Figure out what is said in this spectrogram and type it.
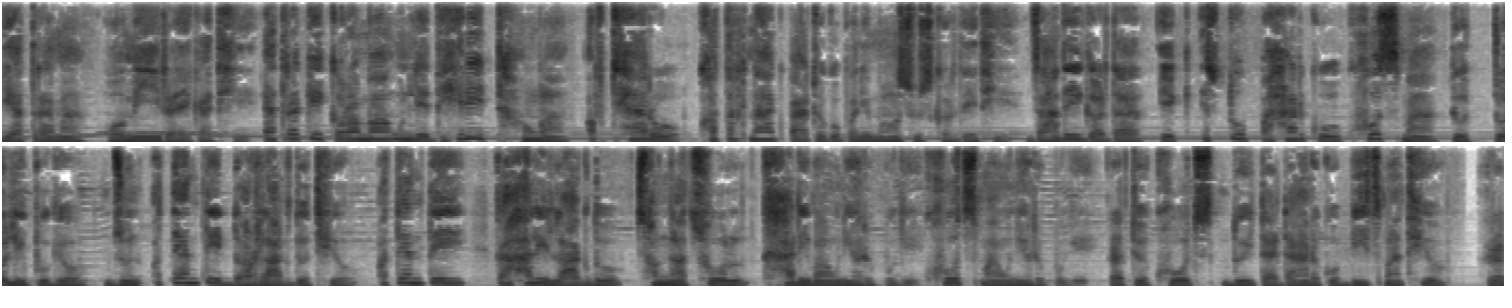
यात्रामा होमिरहेका थिए। यात्राकै क्रममा उनले धेरै ठाउँमा अप्ठ्यारो खतरनाक बाटोको पनि महसुस गर्दै थिए। जाँदै गर्दा एक यस्तो पहाडको खोजमा त्यो टोली पुग्यो जुन अत्यन्तै डरलाग्दो थियो अत्यन्तै कहाली लाग्दो छङ्गाछोल खाडीमा उनीहरू पुगे खोजमा उनीहरू पुगे। र त्यो खोज दुईटा डाँडोको बीचमा थियो। र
